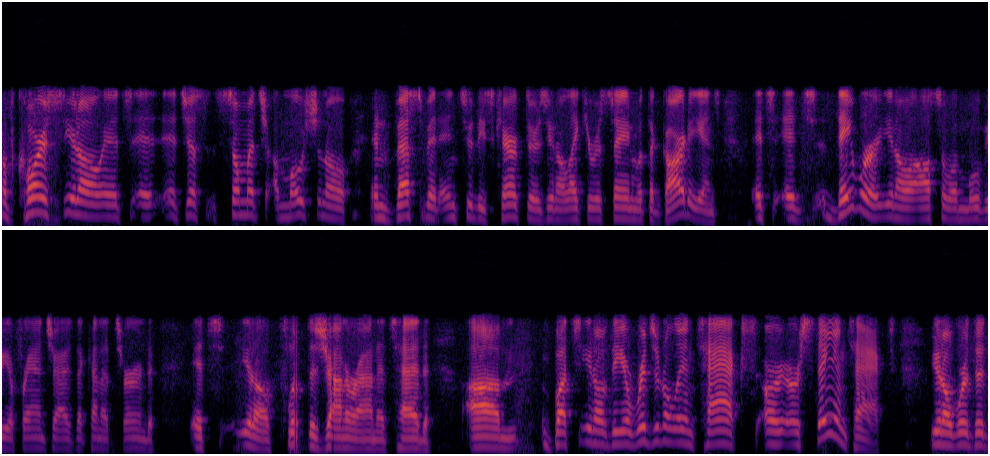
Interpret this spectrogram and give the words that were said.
of course, you know it's it, it's just so much emotional investment into these characters. You know, like you were saying with the Guardians, it's it's they were you know also a movie, a franchise that kind of turned it's you know flipped the genre on its head. Um, but you know the original intacts or, or stay intact. You know, we're the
